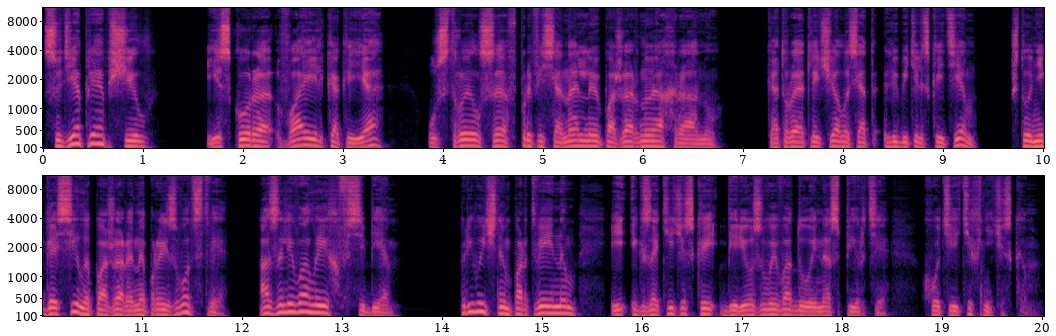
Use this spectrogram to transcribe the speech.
Судья приобщил, и скоро Вайль, как и я, устроился в профессиональную пожарную охрану, которая отличалась от любительской тем, что не гасила пожары на производстве, а заливала их в себе, привычным портвейном и экзотической березовой водой на спирте, хоть и техническом.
